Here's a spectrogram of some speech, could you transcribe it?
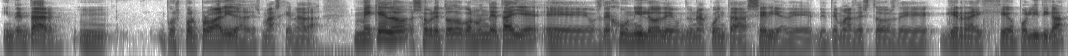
intentar mm, pues por probabilidades, más que nada. Me quedo sobre todo con un detalle, eh, os dejo un hilo de, una cuenta seria de, temas de estos de guerra y geopolítica,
